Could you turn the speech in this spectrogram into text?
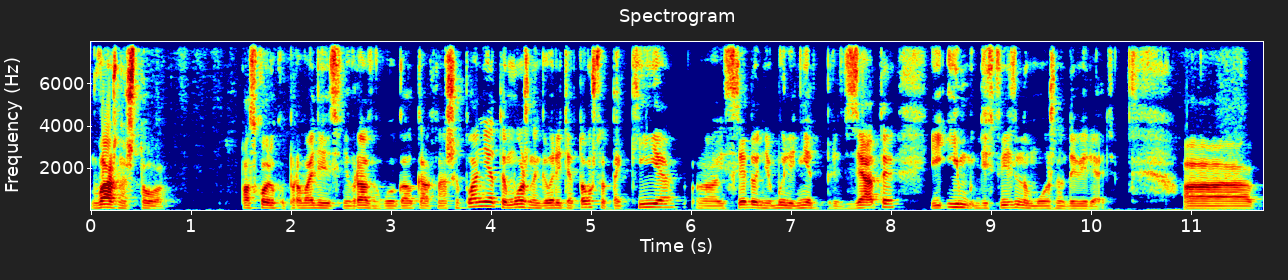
важно, что поскольку проводились они в разных уголках нашей планеты, можно говорить о том, что такие а, исследования были нет предвзяты, и им действительно можно доверять. А,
